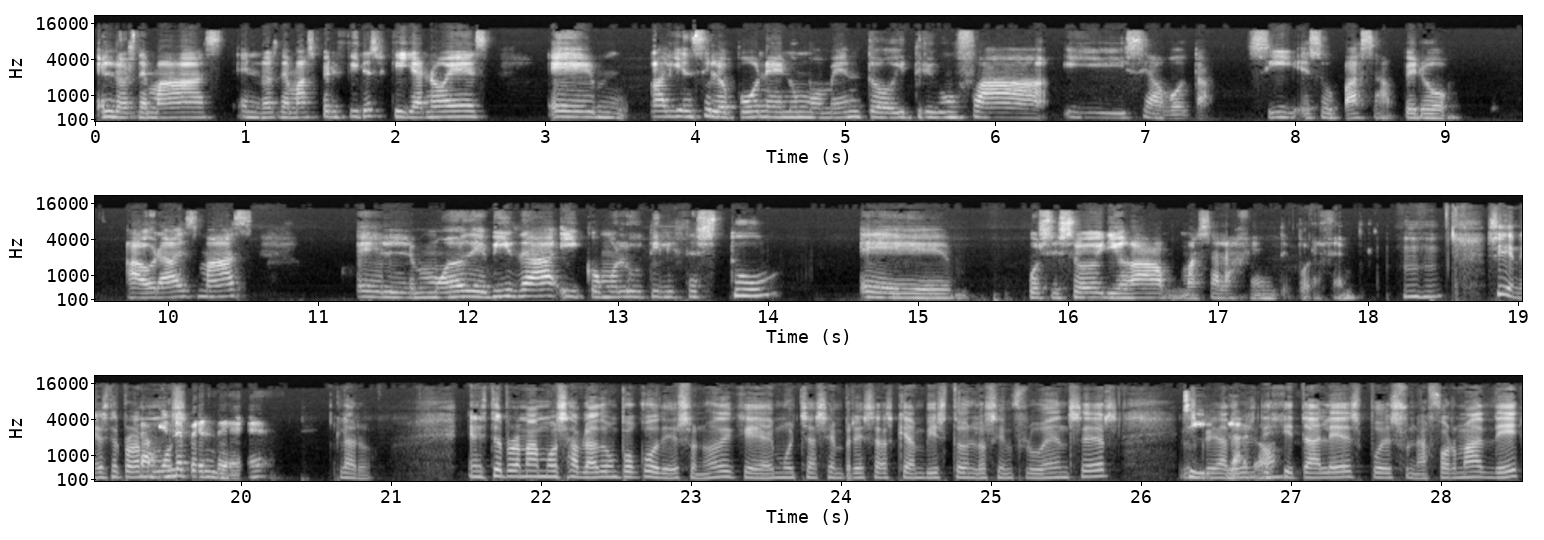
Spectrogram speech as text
en los demás, en los demás perfiles que ya no es em, alguien se lo pone en un momento y triunfa y se agota. Sí, eso pasa, pero ahora es más el modo de vida y cómo lo utilices tú, eh, pues eso llega más a la gente, por ejemplo. Sí, en este programa. También depende, ¿eh? Claro. En este programa hemos hablado un poco de eso, ¿no? De que hay muchas empresas que han visto en los influencers, los creadores digitales, pues una forma de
